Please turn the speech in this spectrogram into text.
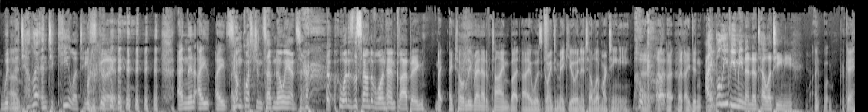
Would Nutella and tequila taste good? and then I I, Some questions have no answer. what is the sound of one hand clapping? I, I totally ran out of time, but I was going to make you a Nutella martini. Oh, Uh, God. uh, uh, but I didn't. I believe you mean a Nutella teeny. Okay.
